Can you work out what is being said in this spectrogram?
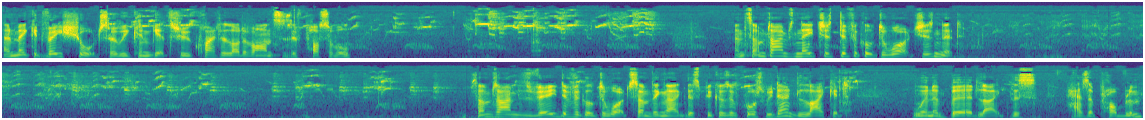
and make it very short so we can get through quite a lot of answers if possible. And sometimes nature's difficult to watch, isn't it? Sometimes it's very difficult to watch something like this because, of course, we don't like it when a bird like this has a problem.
